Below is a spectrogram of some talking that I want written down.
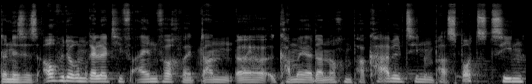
dann ist es auch wiederum relativ einfach, weil dann äh, kann man ja dann noch ein paar Kabel ziehen ein paar Spots ziehen.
